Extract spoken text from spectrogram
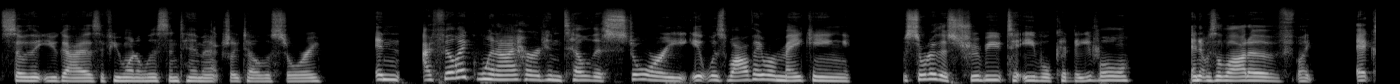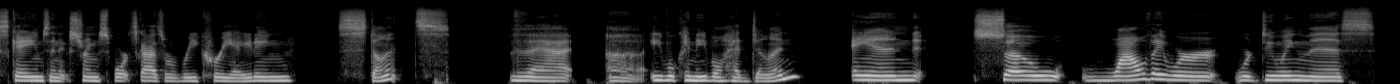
so that you guys, if you want to listen to him actually tell the story. And I feel like when I heard him tell this story, it was while they were making sort of this tribute to Evel Knievel. And it was a lot of like X Games and extreme sports guys were recreating stunts that uh, Evel Knievel had done. And so while they were were doing this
